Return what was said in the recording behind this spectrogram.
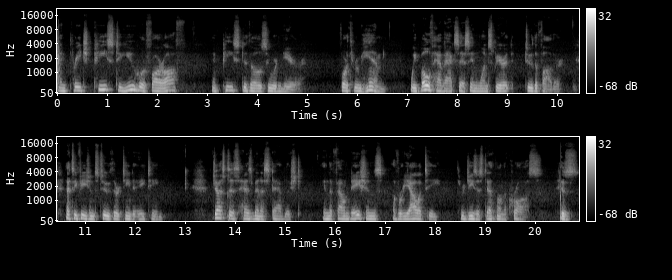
and preached peace to you who are far off, and peace to those who are near. For through him we both have access in one spirit to the Father. That's Ephesians 2 13 to 18. Justice has been established in the foundations of reality through Jesus' death on the cross. His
